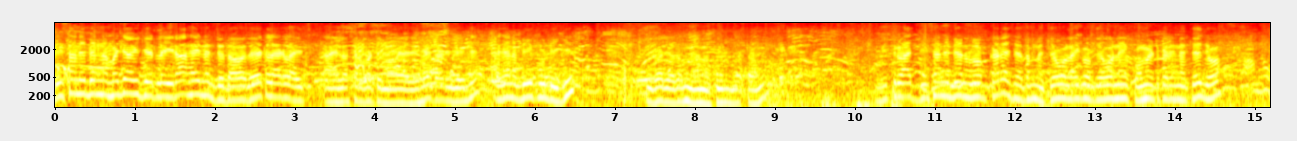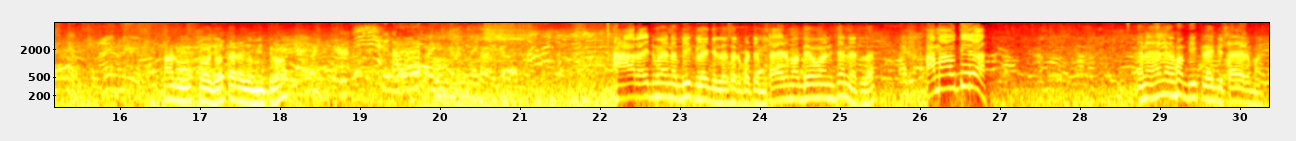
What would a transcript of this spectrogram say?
દિશાની બેન ને મજા આવી ગઈ એટલે એ રાહ નથી જોતા હોય તો એકલા એકલા અહીં લસણપટ્ટીમાં વયા જાય છે ચડી જાય છે. આજે એને બીક ઉડી ગઈ. ભર્યો તમને એનો સીન બતાવું. મિત્રો, આજ દિશાની બેન વ્લોગ કરે છે. તમને કેવો લાગ્યો, કેવો નહીં કોમેન્ટ કરીને કહેજો. સારું, તો જોતા રહેજો મિત્રો. આ રાઈડમાં એને બીક લાગી લસરપટ્ટી ટાયરમાં બેહવાની છે ને એટલે. આમાં આવતી રે એને હે ને એમાં બીક લાગી ટાયરમાં.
